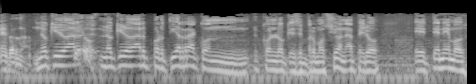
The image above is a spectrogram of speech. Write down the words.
Es verdad. No quiero dar, no quiero dar por tierra con, con lo que se promociona, pero eh, tenemos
